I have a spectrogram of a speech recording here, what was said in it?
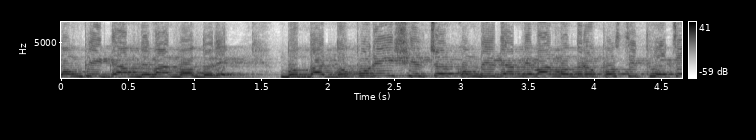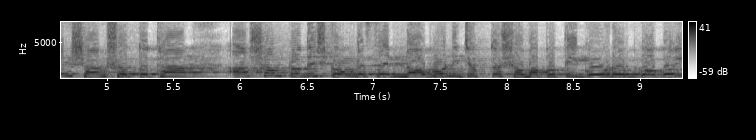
কুম্ভীরগ্রাম বিমানবন্দরে। বুধবার দুপুরেই শিলচর কুম্ভীরগ্রাম বিমানবন্দরে উপস্থিত হয়েছেন সাংসদ তথা আসাম প্রদেশ কংগ্রেসের নবনিযুক্ত সভাপতি গৌরব গগৈ।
